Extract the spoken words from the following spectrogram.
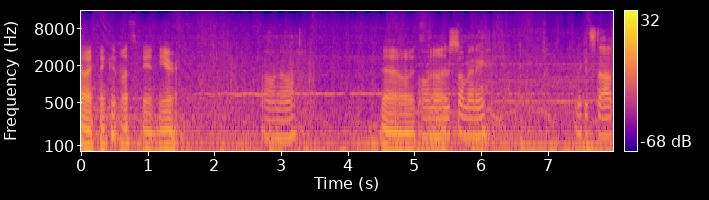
oh, I think it must be in here. Oh no. No, it's Oh no, there's so many. Make it stop.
